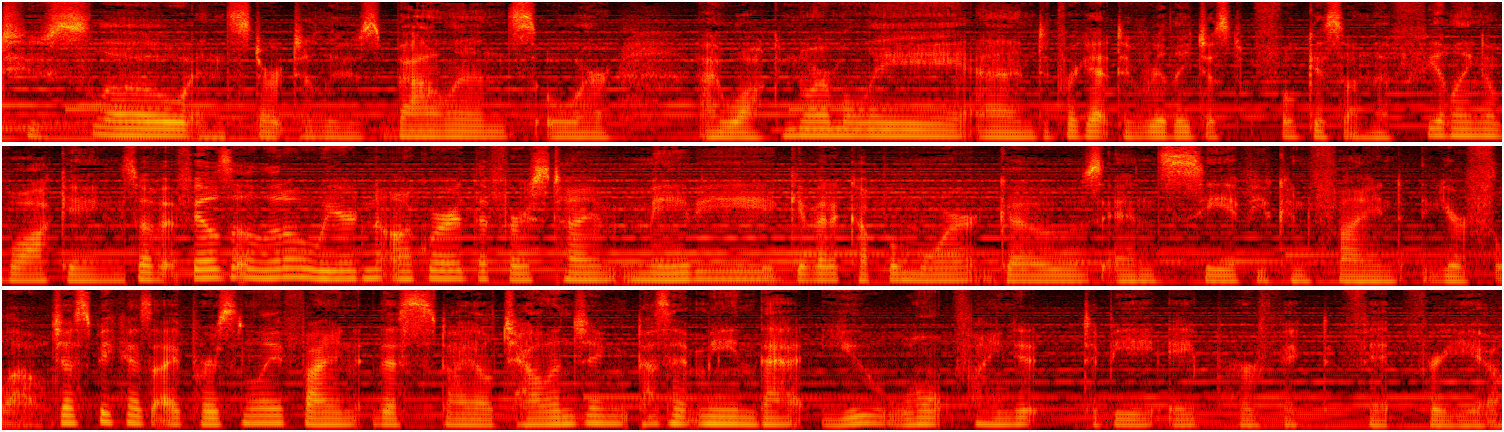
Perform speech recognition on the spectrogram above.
too slow and start to lose balance, or I walk normally and forget to really just focus on the feeling of walking. So if it feels a little weird and awkward the first time, maybe give it a couple more goes and see if you can find your flow. Just because I personally find this style challenging doesn't mean that you won't find it to be a perfect fit for you.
